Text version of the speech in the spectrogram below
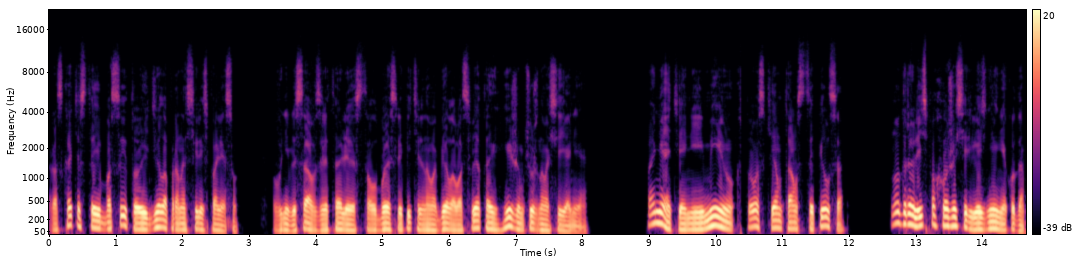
Раскатистые басы то и дело проносились по лесу. В небеса взлетали столбы ослепительного белого света и жемчужного сияния. Понятия не имею, кто с кем там сцепился, но дрались, похоже, серьезнее некуда.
